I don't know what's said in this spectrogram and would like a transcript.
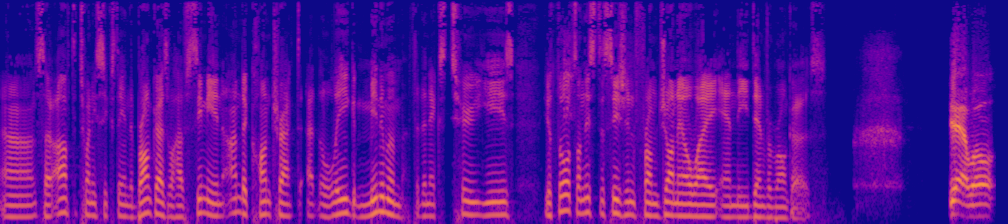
Uh, so after 2016, the Broncos will have Siemian under contract at the league minimum for the next two years. Your thoughts on this decision from John Elway and the Denver Broncos? Yeah, well,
